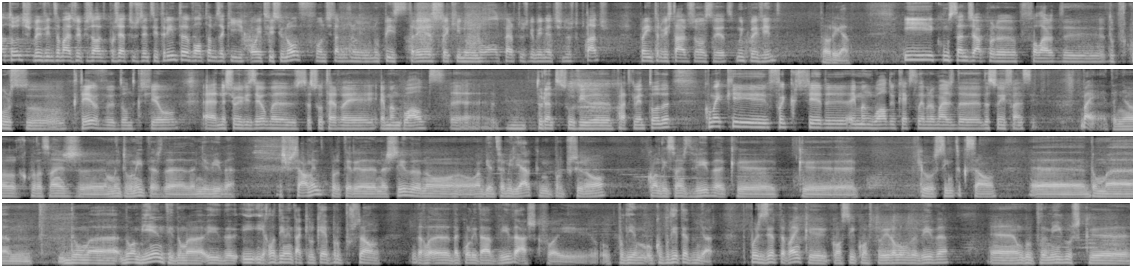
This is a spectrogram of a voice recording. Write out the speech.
Olá a todos, bem-vindos a mais um episódio do Projeto 230. Voltamos aqui ao edifício novo, onde estamos no, no piso 3, aqui no, no hall, perto dos gabinetes dos deputados, para entrevistar João Azevedo. Muito bem-vindo. Muito obrigado. E começando já por, uh, por falar de, do percurso que teve, de onde cresceu, uh, nasceu em Viseu, mas a sua terra é, é Mangualde, uh, durante a sua vida praticamente toda. Como é que foi crescer em Mangualde e o que é que se lembra mais da, da sua infância? Bem, tenho recordações muito bonitas da, da minha vida, especialmente por ter nascido num ambiente familiar que me proporcionou condições de vida que, que, que eu sinto que são uh, de, uma, de, uma, de um ambiente e, de uma, e, de, e, relativamente àquilo que é a proporção da, da, qualidade de vida, acho que foi o que, podia, o que podia ter de melhor. Depois dizer também que consigo construir ao longo da vida uh, um grupo de amigos que,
